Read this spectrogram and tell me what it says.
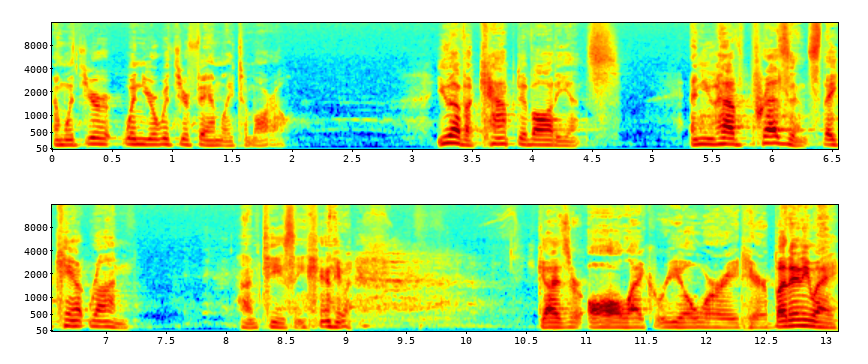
and with your, when you're with your family tomorrow. You have a captive audience and you have presence they can't run. I'm teasing. Anyway, you guys are all like real worried here. But anyway,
